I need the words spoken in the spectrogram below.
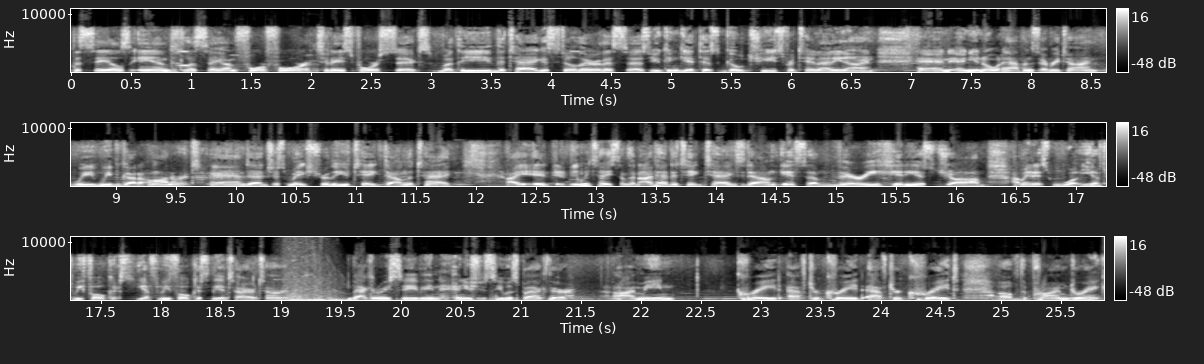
The sales end, let's say on four four. Today's four six, but the the tag is still there that says you can get this goat cheese for ten ninety nine. And and you know what happens every time? We we've got to honor it and uh, just make sure that you take down the tag. I it, it- let me tell you something. I've had to take tags down. It's a very hideous job. I mean, it's what you have to be focused. You have to be focused the entire time. Back in receiving, and you should see what's back there. I mean, crate after crate after crate of the prime drink.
